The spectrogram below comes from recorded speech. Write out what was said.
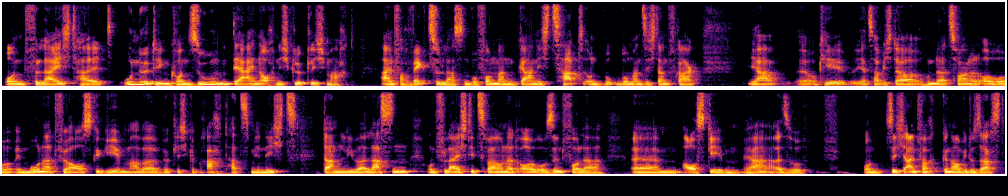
und vielleicht halt unnötigen Konsum, der einen auch nicht glücklich macht, einfach wegzulassen, wovon man gar nichts hat und wo, wo man sich dann fragt, ja, äh, okay, jetzt habe ich da 100, 200 Euro im Monat für ausgegeben, aber wirklich gebracht hat's mir nichts. Dann lieber lassen und vielleicht die 200 Euro sinnvoller ähm, ausgeben. Ja, also und sich einfach genau wie du sagst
